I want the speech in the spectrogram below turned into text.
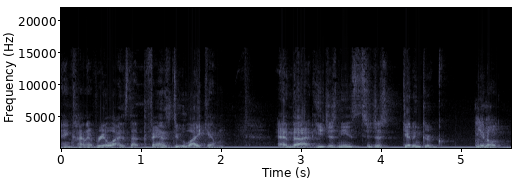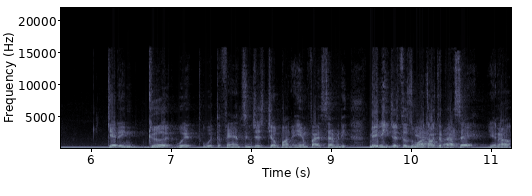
and kind of realize that the fans do like him and that he just needs to just get in good you know getting good with with the fans and just jump on am 570 maybe he just doesn't want to talk to Vassegh, you know?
